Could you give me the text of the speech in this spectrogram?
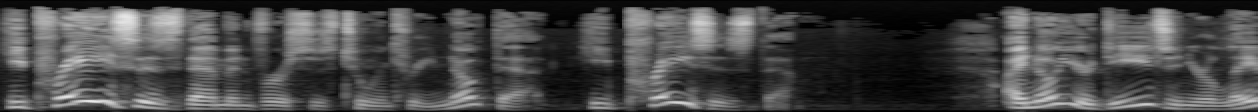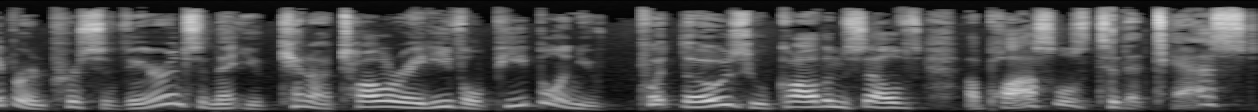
He praises them in verses 2 and 3. Note that. He praises them. I know your deeds and your labor and perseverance, and that you cannot tolerate evil people, and you've put those who call themselves apostles to the test,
